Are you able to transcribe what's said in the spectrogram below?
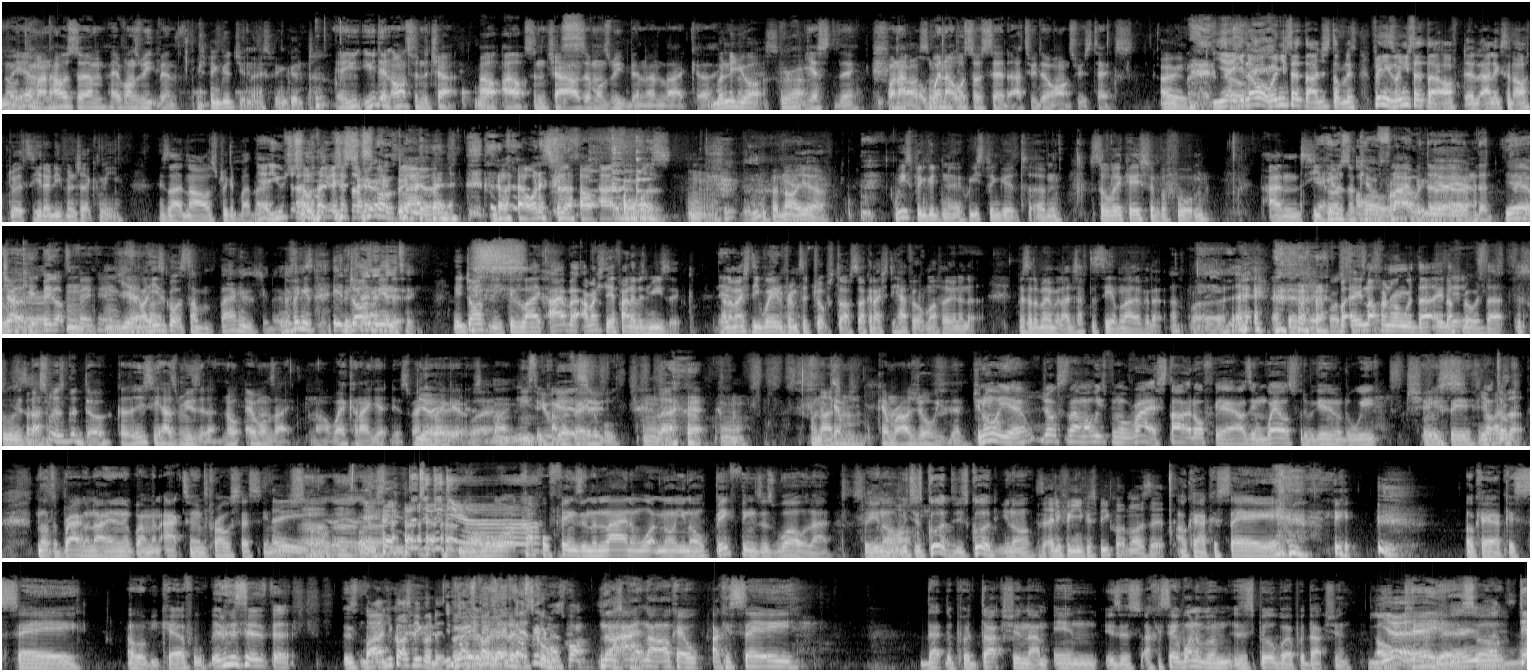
no yeah, doubt. man, how's um, everyone's week been? It's been good, you know. It's been good. Yeah, you, you didn't answer in the chat. I, I asked in the chat how's everyone's week been, and like uh, When did you ask? yesterday when I Oh, sorry. when I also said Atu don't answer his text. Oh, yeah. You know what? When you said that, I just stopped listening. Thing is, when you said that after Alex said afterwards, he don't even check me. He's like, no, I was triggered by that. Yeah, you just you just a smoke. Like, I wanted to know how, how it was. But no, yeah. We've been good, you know. We've been good. Um, still vacation before. And he, Yeah, he was looking Oh, fly right. with the, Yeah, um, the, the yeah, jacket. well, big up to vacation. Mm, yeah, Yeah, like he's got some bangers, you know. The thing is, it He's jars me it. meditating. It jars me because, like, I'm, I'm actually a fan of his music. And I'm actually waiting for him to drop stuff so I can actually have it on my phone, innit? Because at the moment, I just have to see him live, innit? But, uh, but ain't nothing wrong with that. Ain't nothing wrong with that. It's always But that's uh, what is good though, because at least he has music that no everyone's like, no, where can I get this? Where Yeah, can I get this? Well, Like, it needs to you become get it available. soon. Like, nice. Kem, Kemra, how's your week been? Do you know what? Yeah, jokes aside, my week's been alright. It started off here. I was in Wales for the beginning of the week. Obviously, Yeah, not to not to brag on that, innit, but I'm an actor in process. You know, Hey. so Mm. obviously, you know, a couple things in the line and whatnot. You know, big things as well. Like, so you know, which is oh. good. It's good. You know, Is there anything you can speak on, or is it? okay, I could say, okay, I could say, I gotta be careful. This is the. It's But fun. you can't speak on it, You can't speak on speak it. on cool. No, I, no, okay. I can say that the production that I'm in is—I can say one of them is a Spielberg production. Yeah. Okay. Yeah, Yeah, so man.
